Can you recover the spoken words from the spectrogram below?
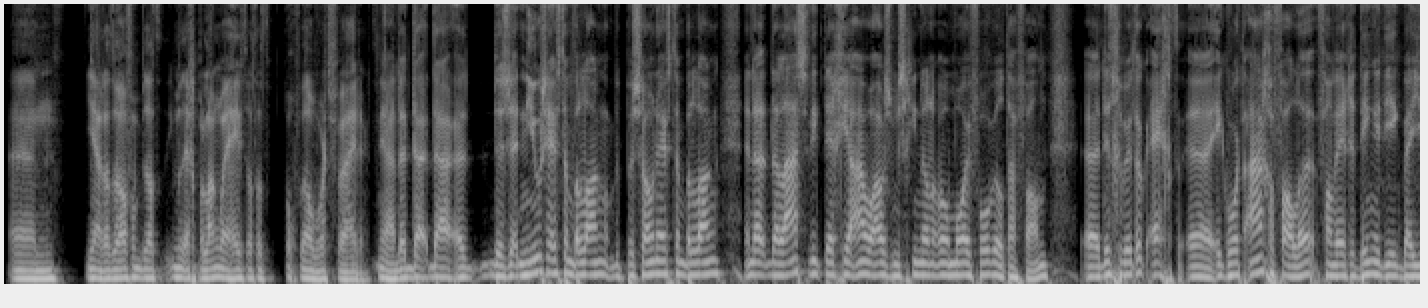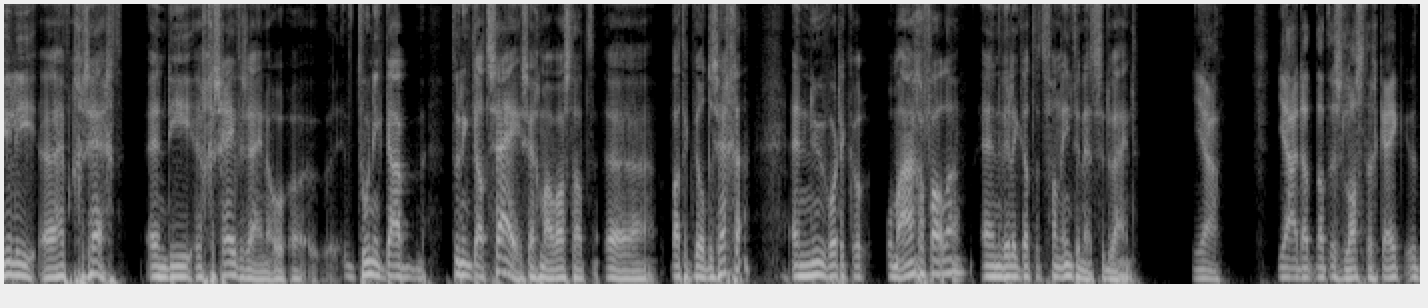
um, ja, dat, wel van, dat iemand echt belang bij heeft dat dat toch wel wordt verwijderd. Ja, de, de, de, dus het nieuws heeft een belang, de persoon heeft een belang. En de, de laatste die ik tegen je aanhoud is misschien dan een mooi voorbeeld daarvan. Uh, dit gebeurt ook echt. Uh, ik word aangevallen vanwege dingen die ik bij jullie uh, heb gezegd. En die geschreven zijn. toen, ik daar, toen ik dat zei, zeg maar, was dat wat ik wilde zeggen. En nu word ik er om aangevallen en wil ik dat het van internet verdwijnt. Ja, ja dat, dat is lastig. Kijk, het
